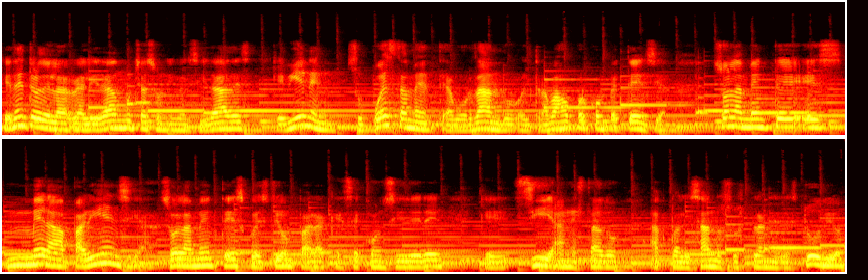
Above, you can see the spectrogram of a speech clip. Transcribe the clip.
que dentro de la realidad muchas universidades que vienen supuestamente abordando el trabajo por competencia solamente es mera apariencia, solamente es cuestión para que se consideren que sí han estado actualizando sus planes de estudio,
